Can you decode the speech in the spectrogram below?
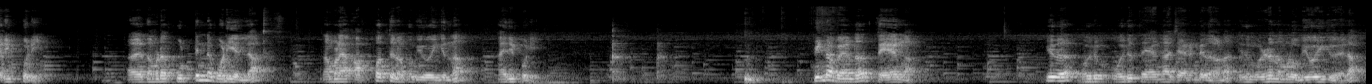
അരിപ്പൊടി. അതായത് നമ്മുടെ പുട്ടിന്റെ പൊടിയല്ല നമ്മളെ അപ്പത്തിനൊക്കെ ഉപയോഗിക്കുന്ന അരിപ്പൊടി. പിന്നെ വേണ്ടത് തേങ്ങ. ഇത് ഒരു ഒരു തേങ്ങ ചിരണ്ടിയതാണ്. ഇത് മുഴുവൻ നമ്മൾ ഉപയോഗിക്കുകയില്ല.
